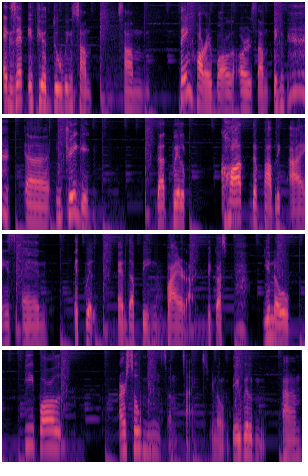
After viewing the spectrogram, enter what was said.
Except if you're doing some something horrible or something uh, intriguing that will caught the public eyes and it will end up being viral because you know people are so mean sometimes you know they will um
